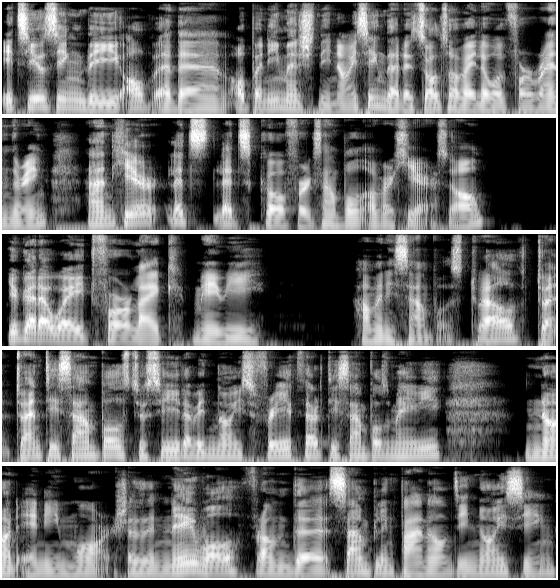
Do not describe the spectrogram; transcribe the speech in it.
it's using the, op uh, the open image denoising that is also available for rendering. And here, let's let's go, for example, over here. So you gotta wait for like maybe how many samples 12 20 samples to see it a bit noise free 30 samples maybe not anymore just enable from the sampling panel denoising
